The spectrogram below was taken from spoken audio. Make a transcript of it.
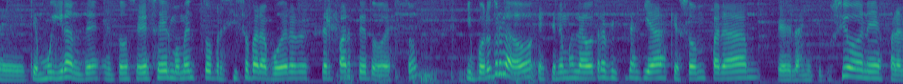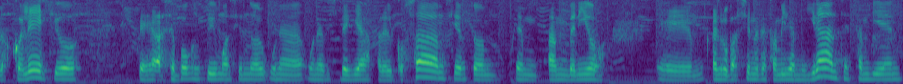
eh, que es muy grande, entonces ese es el momento preciso para poder ser parte de todo esto. Y por otro lado, eh, tenemos las otras visitas guiadas que son para eh, las instituciones, para los colegios. hace poco estuvimos haciendo una, una visita guiada para el COSAM, ¿cierto? Han, venido agrupaciones de familias migrantes también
